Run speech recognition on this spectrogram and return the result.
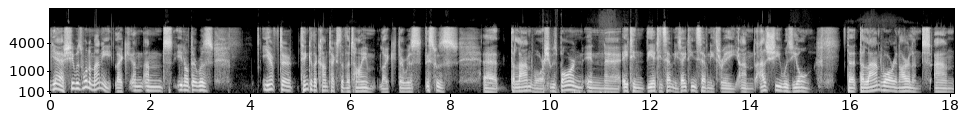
yeah she was one of many like and and you know there was you have to think of the context of the time. Like there was this was uh, the land war. She was born in uh, 18 the 1870s, 1873, and as she was young, the, the land war in Ireland and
